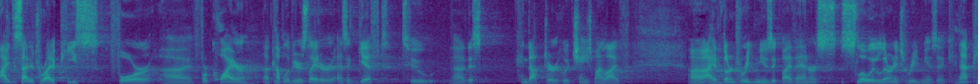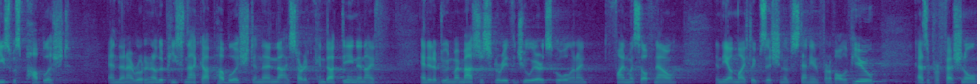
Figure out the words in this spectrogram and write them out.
I decided to write a piece for, uh, for choir a couple of years later as a gift to uh, this conductor who had changed my life. Uh, I had learned to read music by then, or s- slowly learning to read music. And that piece was published. And then I wrote another piece, and that got published. And then I started conducting, and I ended up doing my master's degree at the Juilliard School. And I find myself now in the unlikely position of standing in front of all of you as a professional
